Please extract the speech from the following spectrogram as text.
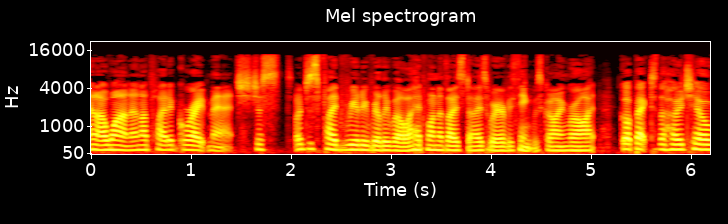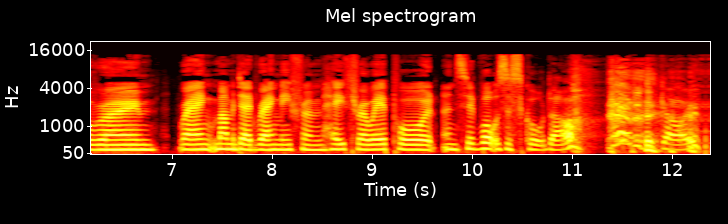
and I won and I played a great match. Just I just played really really well. I had one of those days where everything was going right. Got back to the hotel room. Rang mum and dad rang me from Heathrow Airport and said, "What was the score, doll? Did you go?"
